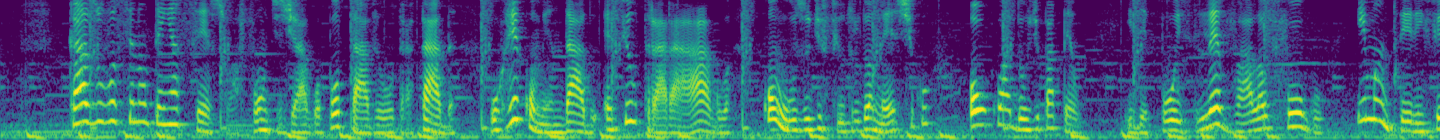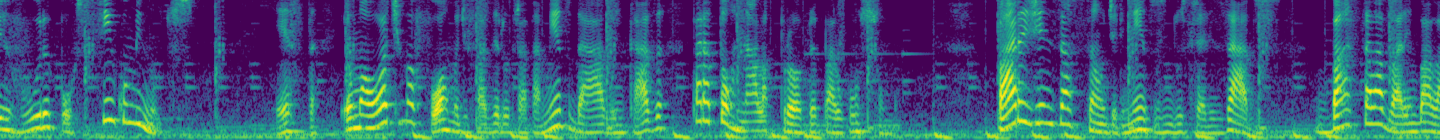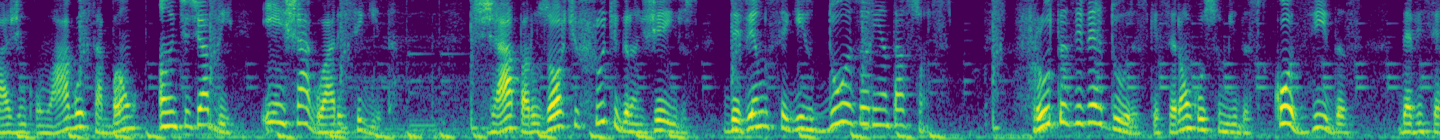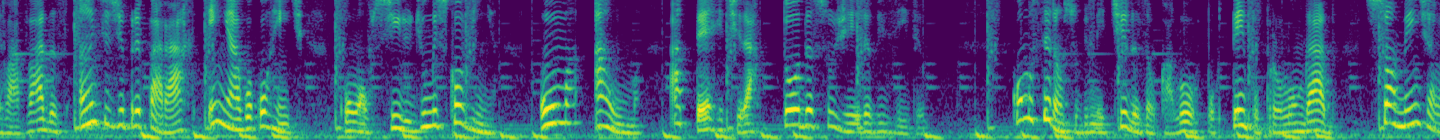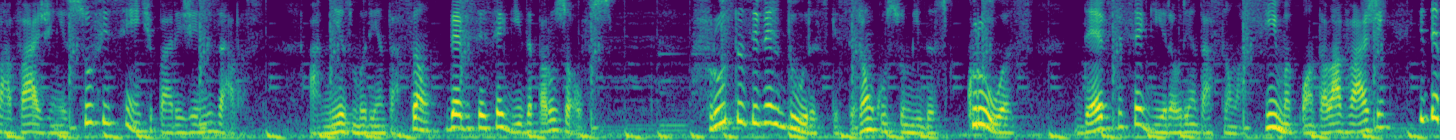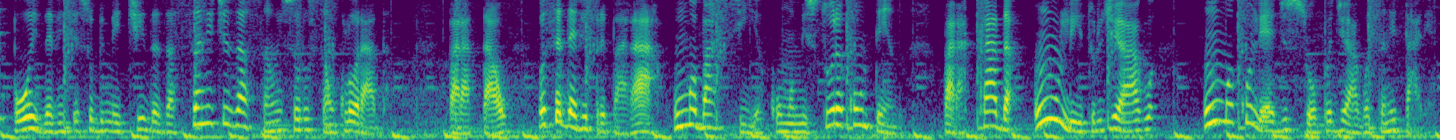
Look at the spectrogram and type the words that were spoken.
Caso você não tenha acesso a fontes de água potável ou tratada, o recomendado é filtrar a água com o uso de filtro doméstico ou coador de papel e depois levá-la ao fogo e manter em fervura por 5 minutos. Esta é uma ótima forma de fazer o tratamento da água em casa para torná-la própria para o consumo. Para a higienização de alimentos industrializados, basta lavar a embalagem com água e sabão antes de abrir e enxaguar em seguida. Já para os hortifruti granjeiros, devemos seguir duas orientações. Frutas e verduras que serão consumidas cozidas devem ser lavadas antes de preparar em água corrente, com o auxílio de uma escovinha, uma a uma, até retirar toda a sujeira visível. Como serão submetidas ao calor por tempo prolongado, somente a lavagem é suficiente para higienizá-las. A mesma orientação deve ser seguida para os ovos. Frutas e verduras que serão consumidas cruas deve-se seguir a orientação acima quanto à lavagem e depois devem ser submetidas à sanitização em solução clorada. Para tal, você deve preparar uma bacia com uma mistura contendo, para cada um litro de água, uma colher de sopa de água sanitária.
